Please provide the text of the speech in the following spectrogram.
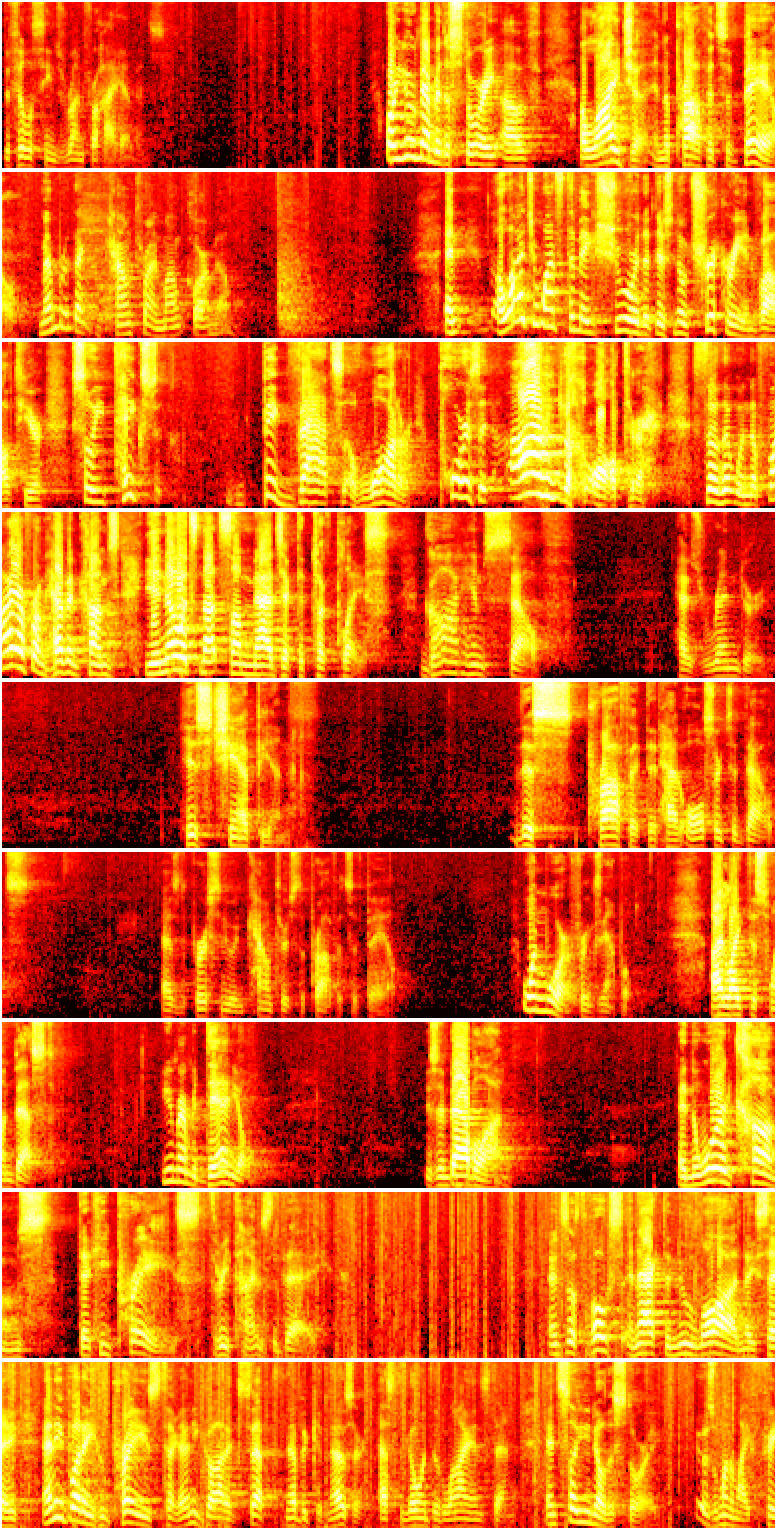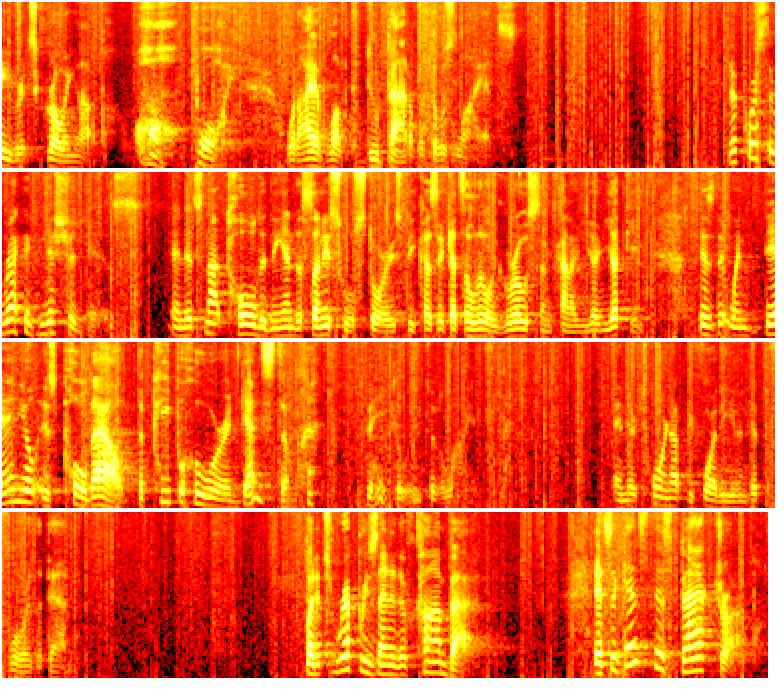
the Philistines run for high heavens. Or you remember the story of Elijah and the prophets of Baal. Remember that encounter on Mount Carmel? And Elijah wants to make sure that there's no trickery involved here, so he takes big vats of water, pours it on the altar, so that when the fire from heaven comes, you know it's not some magic that took place. God Himself has rendered His champion this prophet that had all sorts of doubts as the person who encounters the prophets of Baal. One more, for example. I like this one best. You remember Daniel is in Babylon, and the word comes that he prays three times a day. And so folks enact a new law and they say anybody who prays to any god except Nebuchadnezzar has to go into the lion's den. And so you know the story. It was one of my favorites growing up. Oh boy, would I have loved to do battle with those lions. And of course, the recognition is, and it's not told in the end of Sunday school stories because it gets a little gross and kind of yucky, is that when Daniel is pulled out, the people who were against him they go into the lion's den. And they're torn up before they even hit the floor of the den. But it's representative combat. It's against this backdrop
